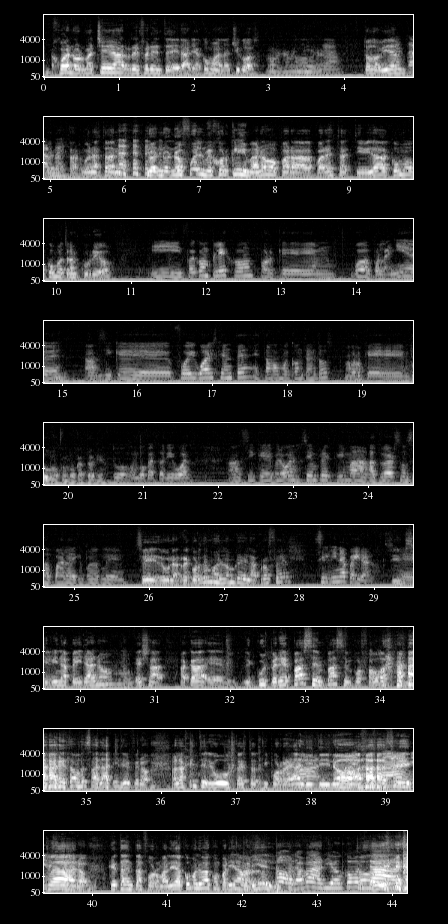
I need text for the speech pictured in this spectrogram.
Juan Ormachea, referente del área. ¿Cómo andan, chicos? Hola, buen día. ¿Todo bien? Buenas tardes. Buenas tardes. No, no, no, fue el mejor clima, ¿no? Para, para esta actividad. ¿Cómo, ¿Cómo transcurrió? Y fue complejo porque, mm, bueno, por la nieve. Así que fue igual, gente. Estamos muy contentos porque... Tuvo convocatoria. Tuvo convocatoria igual. Así que, pero bueno, siempre clima adverso en Zapala, hay que ponerle... Sí, de una. Recordemos el nombre de la profe. Silvina Peirano. Eh, Silvina Peirano, ella, acá, eh, disculpen, eh, pasen, pasen, por favor. Estamos al aire, pero a la gente le gusta esto tipo reality, ¿no? sí, claro. Qué tanta formalidad. ¿Cómo le va, compañera Mariel? Hola, Mario, ¿cómo estás?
